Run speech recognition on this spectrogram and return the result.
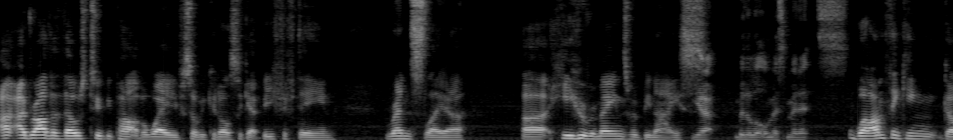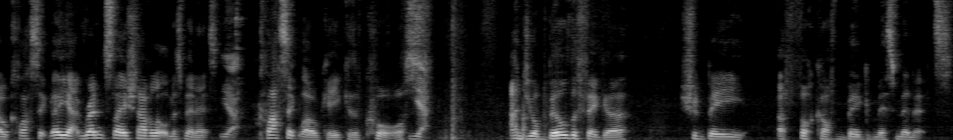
I- I'd rather those two be part of a wave, so we could also get B fifteen, Renslayer, uh, He Who Remains would be nice. Yeah. With a little Miss Minutes. Well, I'm thinking go classic. Oh yeah, Renslayer should have a little Miss Minutes. Yeah. Classic Loki, because of course. Yeah. And your builder figure should be a fuck off big Miss Minutes.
